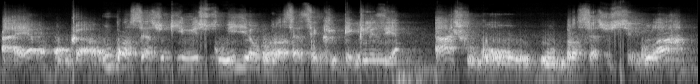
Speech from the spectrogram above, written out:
à época, um processo que miscuía o processo eclesiástico com o processo secular,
